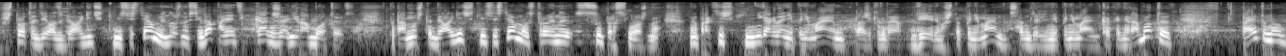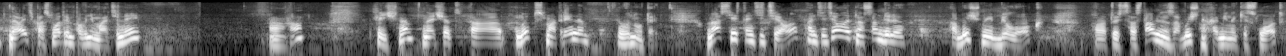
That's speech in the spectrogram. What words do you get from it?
что-то делать с биологическими системами, нужно всегда понять, как же они работают. Потому что биологические системы устроены суперсложно. Мы практически никогда не понимаем, даже когда верим, что понимаем, на самом деле не понимаем, как они работают. Поэтому давайте посмотрим повнимательней. Ага. Отлично. Значит, а, мы посмотрели внутрь. У нас есть антитело. Антитело – это на самом деле обычный белок, а, то есть составлен из обычных аминокислот.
